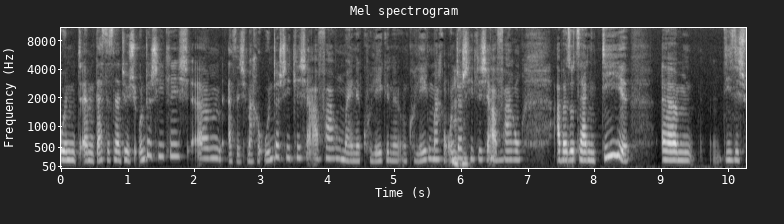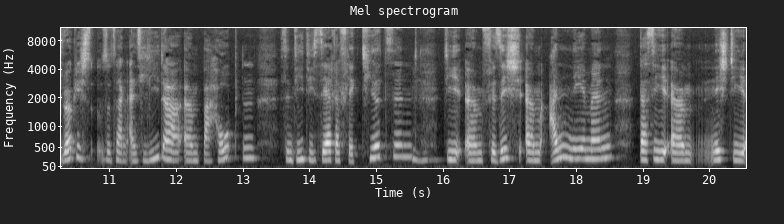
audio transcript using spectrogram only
Und ähm, das ist natürlich unterschiedlich. Ähm, also ich mache unterschiedliche Erfahrungen, meine Kolleginnen und Kollegen machen mhm. unterschiedliche mhm. Erfahrungen. Aber sozusagen die, ähm, die sich wirklich sozusagen als Leader ähm, behaupten, sind die, die sehr reflektiert sind, mhm. die ähm, für sich ähm, annehmen, dass sie ähm, nicht die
